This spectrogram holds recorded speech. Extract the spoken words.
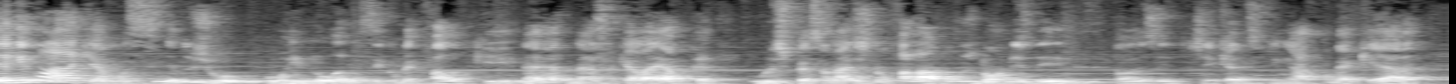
E a Rinoa, que é a mocinha do jogo, ou Rinoa, não sei como é que fala, porque né, nessa época os personagens não falavam os nomes deles, então a gente tinha que adivinhar como é que era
